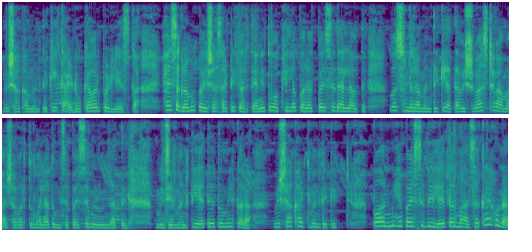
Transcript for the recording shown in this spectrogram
विशाखा म्हणते की काय डोक्यावर पडली आहेस का? हे सगळं मी पैशासाठी करते आणि तू अखिलला परत पैसे द्यायला लावते. वसुंधरा म्हणते की आता विश्वास ठेवा माझ्यावर तुम्हाला तुमचे पैसे मिळून जातील. मी जे म्हणते आहे ते तुम्ही करा. विशाखा म्हणते की पण मी हे पैसे दिले तर माझं काय होणार?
